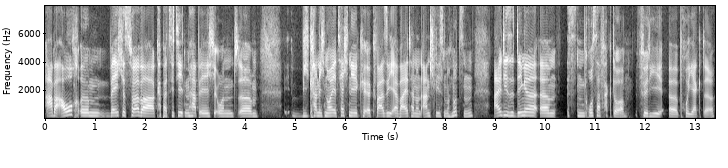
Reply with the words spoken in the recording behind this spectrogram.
aber auch, ähm, welche Serverkapazitäten habe ich und ähm, wie kann ich neue Technik äh, quasi erweitern und anschließen und nutzen. All diese Dinge ähm, ist ein großer Faktor für die äh, Projekte.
